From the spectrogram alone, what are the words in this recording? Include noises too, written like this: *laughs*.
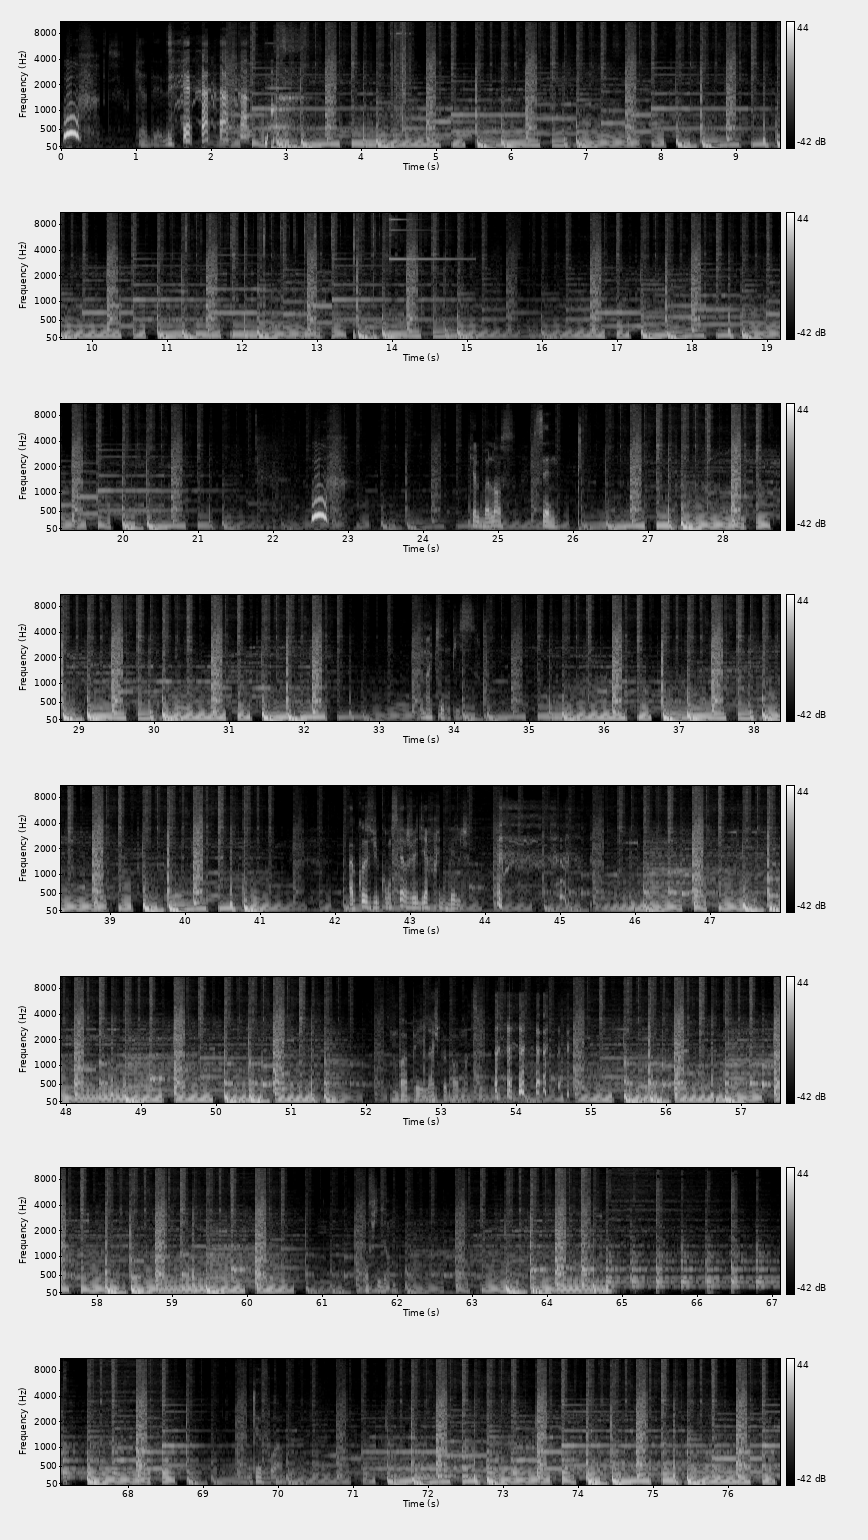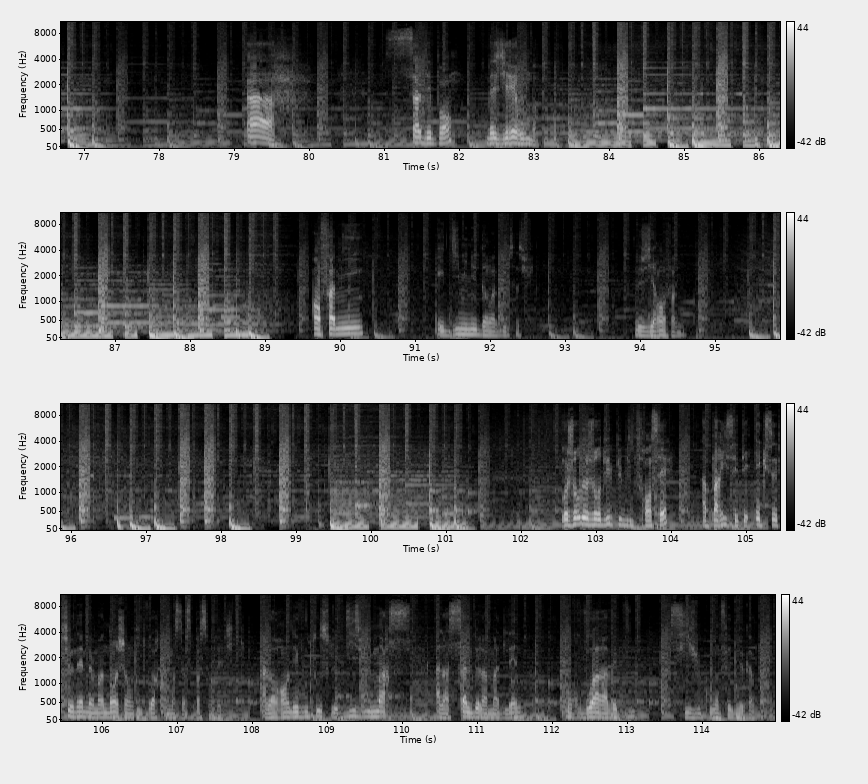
Ouf. Ouf Quelle balance Saine. Mac and Peace. À cause du concert, je vais dire frites belges. *laughs* Mbappé, là je peux pas mentir. *laughs* Confident. Fois. Ah, ça dépend, mais je dirais Rumba. En famille et 10 minutes dans ma bulle, ça suffit. Je dirais en famille. Au jour d'aujourd'hui, public français, à Paris c'était exceptionnel, mais maintenant j'ai envie de voir comment ça se passe en Belgique. Alors rendez-vous tous le 18 mars à la salle de la Madeleine pour voir avec vous si du coup on fait mieux qu'à Paris.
